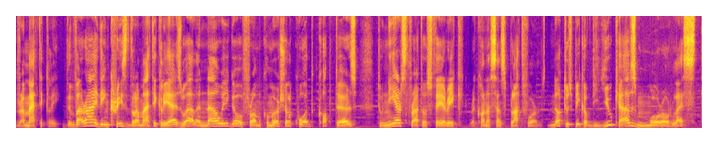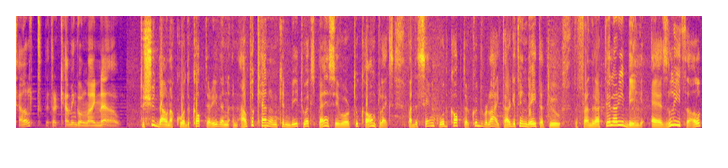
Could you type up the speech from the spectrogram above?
dramatically. The variety increased dramatically as well, and now we go from commercial quadcopters to near stratospheric reconnaissance platforms. Not to speak of the UCAVs, more or less stealth, that are coming online now. To shoot down a quadcopter, even an autocannon can be too expensive or too complex, but the same quadcopter could rely targeting data to the friendly artillery being as lethal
